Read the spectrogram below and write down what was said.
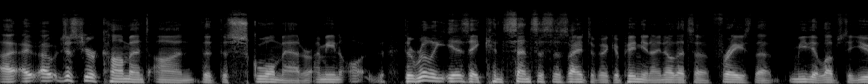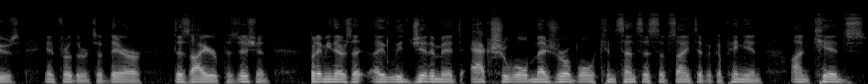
I, I, just your comment on the, the school matter. I mean, uh, there really is a consensus of scientific opinion. I know that's a phrase the media loves to use in furtherance of their desired position. But I mean, there's a, a legitimate, actual, measurable consensus of scientific opinion on kids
